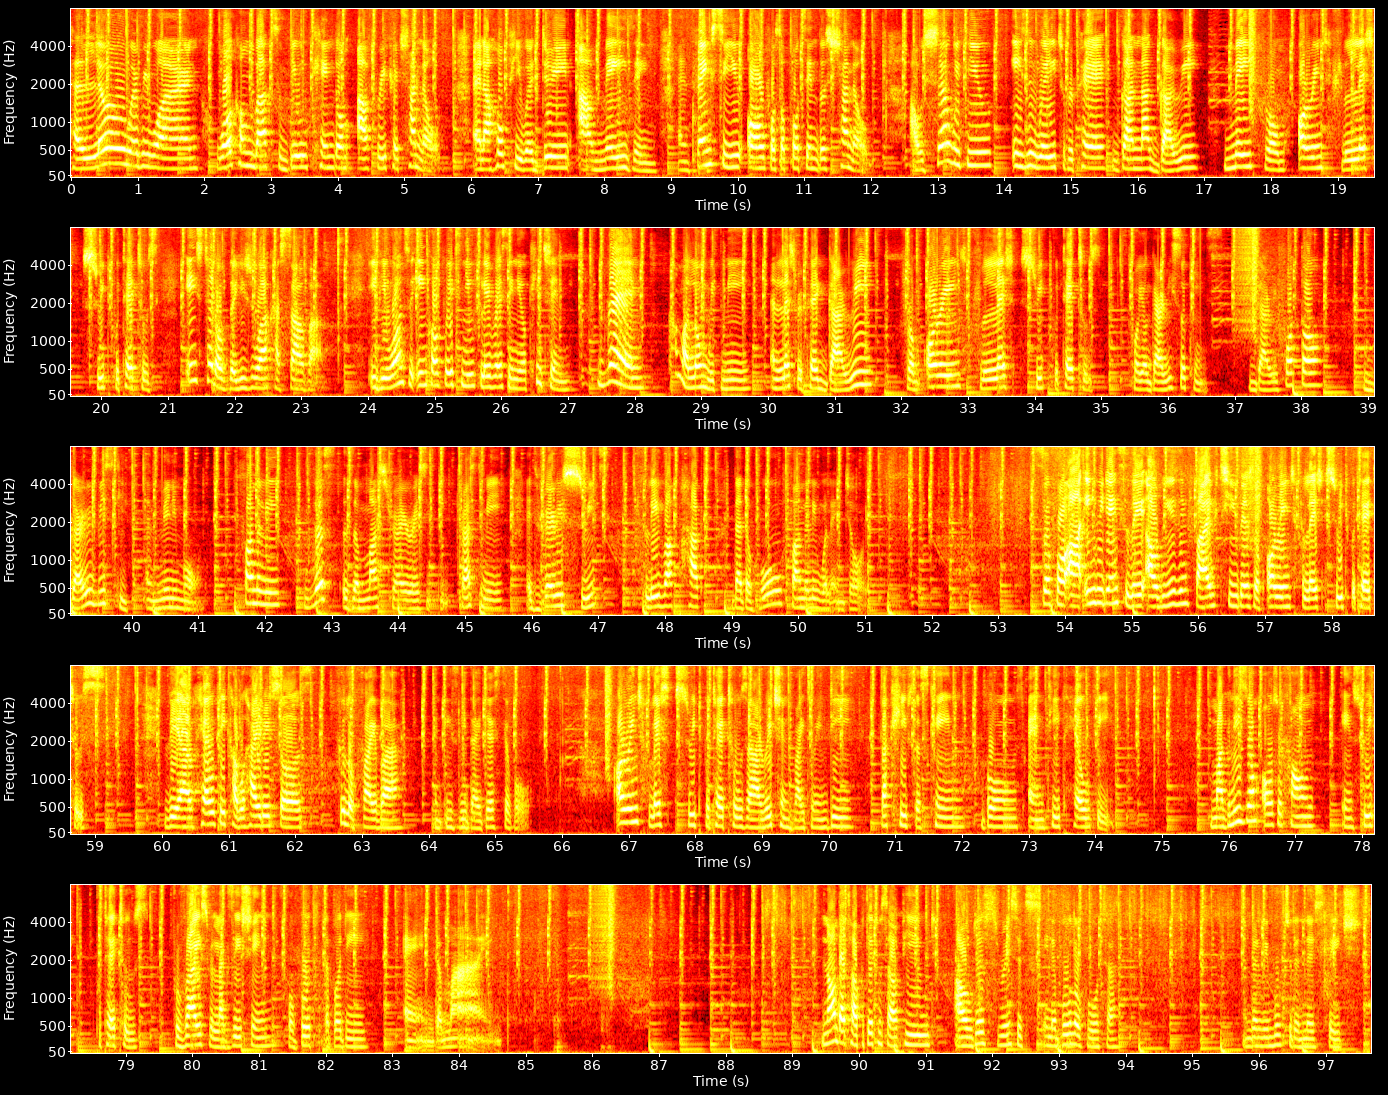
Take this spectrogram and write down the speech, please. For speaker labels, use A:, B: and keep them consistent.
A: Hello everyone, welcome back to Build Kingdom Africa channel and I hope you are doing amazing and thanks to you all for supporting this channel. I'll share with you easy way to prepare Ghana Gari made from orange flesh sweet potatoes instead of the usual cassava. If you want to incorporate new flavors in your kitchen, then come along with me and let's prepare gari from orange flesh sweet potatoes for your gari soakings, gari fortor, gari biscuits and many more. Family, this is a must try recipe. Trust me, it's very sweet, flavor packed that the whole family will enjoy. So for our ingredients today, I'll be using 5 tubers of orange flesh sweet potatoes. They are healthy carbohydrate source, full of fiber and easily digestible. Orange flesh sweet potatoes are rich in vitamin D that keeps the skin, bones and teeth healthy. Magnesium also found in sweet potatoes provides relaxation for both the body and the mind. Now that our potatoes are peeled, I'll just rinse it in a bowl of water and then we move to the next stage.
